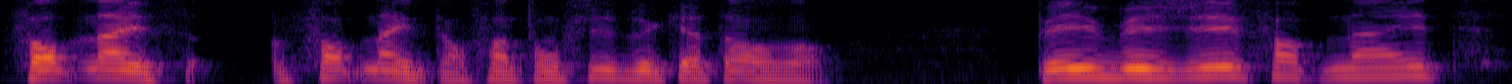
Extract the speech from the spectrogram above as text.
Fortnite, Fortnite, enfin ton fils de 14 ans. PUBG, Fortnite.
